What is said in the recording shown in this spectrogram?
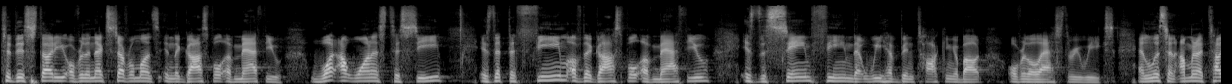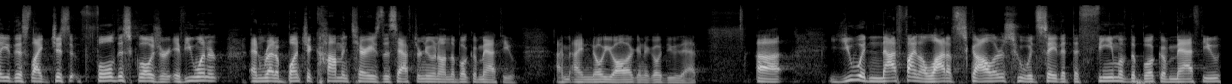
to this study over the next several months in the Gospel of Matthew, what I want us to see is that the theme of the Gospel of Matthew is the same theme that we have been talking about over the last three weeks. And listen, I'm going to tell you this like just full disclosure. If you went and read a bunch of commentaries this afternoon on the book of Matthew, I, know you all are going to go do that. Uh, you would not find a lot of scholars who would say that the theme of the book of Matthew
